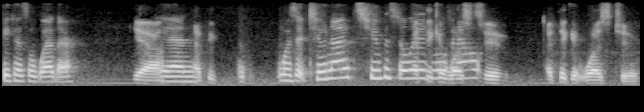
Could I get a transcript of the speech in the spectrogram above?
Because of weather. Yeah, And I think Was it two nights she was delayed I think it was out? two. I think it was two.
